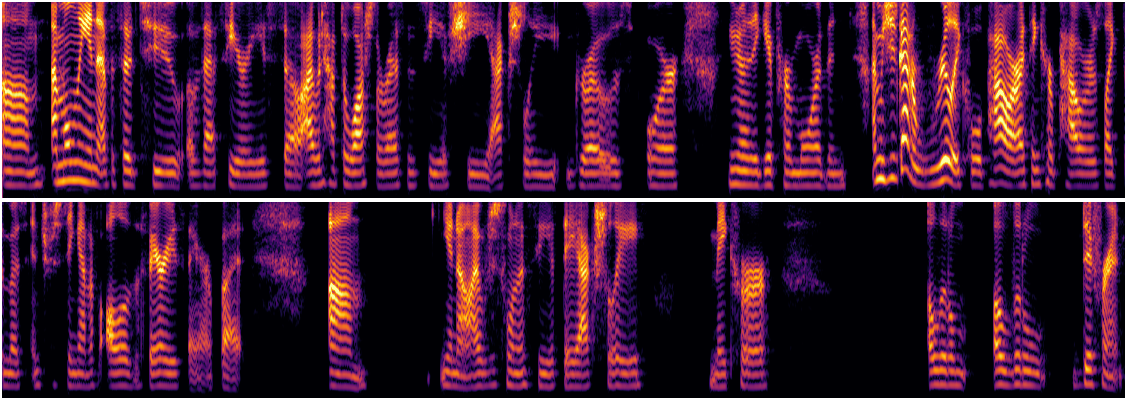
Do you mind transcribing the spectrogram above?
um, I'm only in episode two of that series, so I would have to watch the rest and see if she actually grows or, you know, they give her more than. I mean, she's got a really cool power. I think her power is like the most interesting out of all of the fairies there, but, um, you know, I just want to see if they actually make her a little a little different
